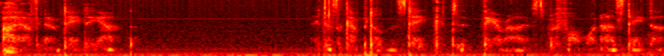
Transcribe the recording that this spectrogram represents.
I have no data yet. It is a capital mistake to theorize before one has data.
